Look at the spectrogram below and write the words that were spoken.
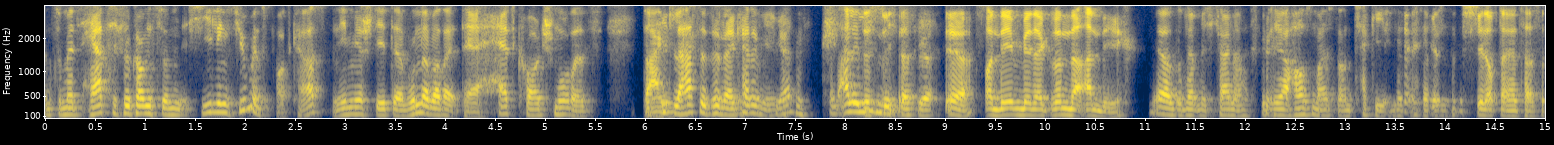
Und somit herzlich willkommen zum Healing Humans Podcast. Neben mir steht der wunderbare, der Head Coach Moritz. Danke. Titel hast du in der Academy, gell? Und alle lieben dich dafür. Ja, und neben mir der Gründer Andy. Ja, so nennt mich keiner. Ich bin eher Hausmeister und Techie. Steht auf deiner Tasse.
